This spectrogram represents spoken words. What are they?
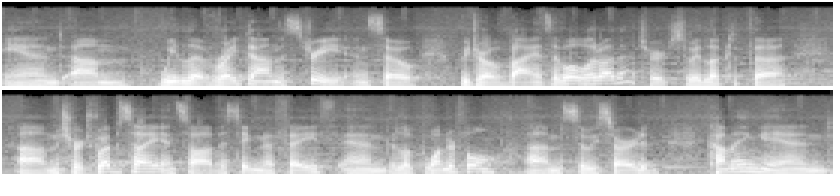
and um, we live right down the street. And so we drove by and said, Well, what about that church? So we looked at the um, church website and saw the statement of faith, and it looked wonderful. Um, so we started coming and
